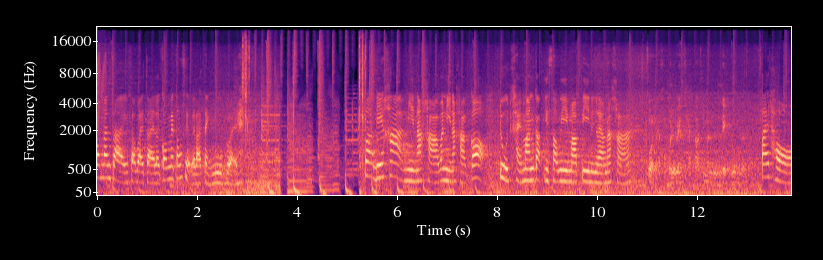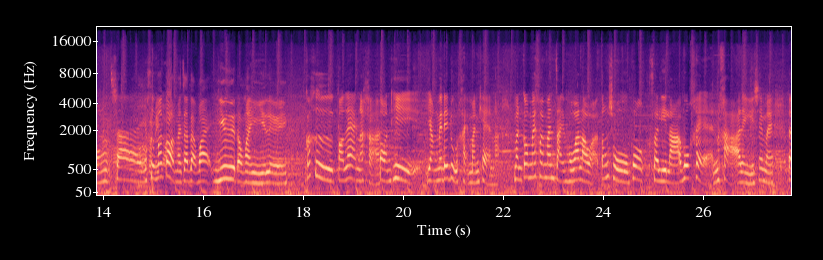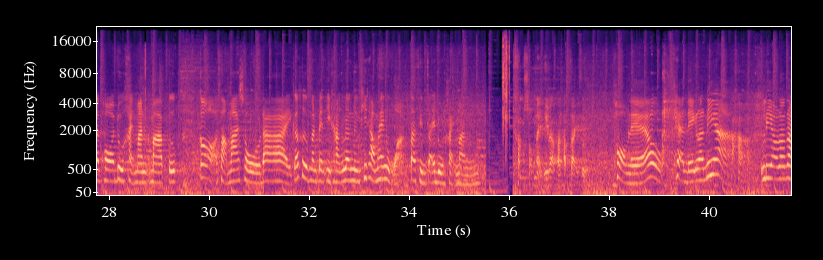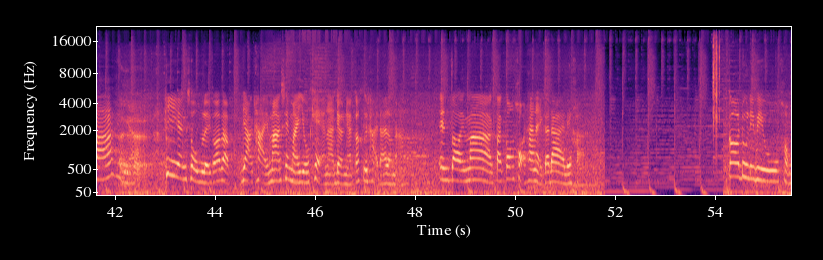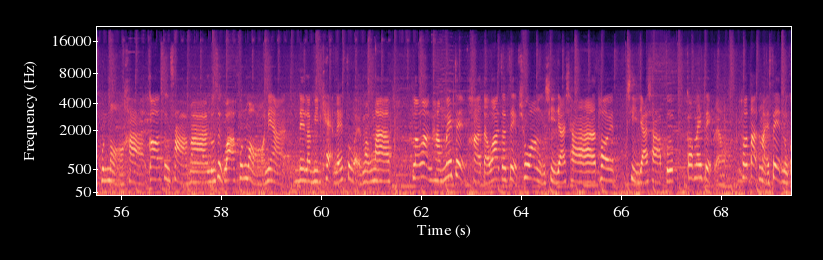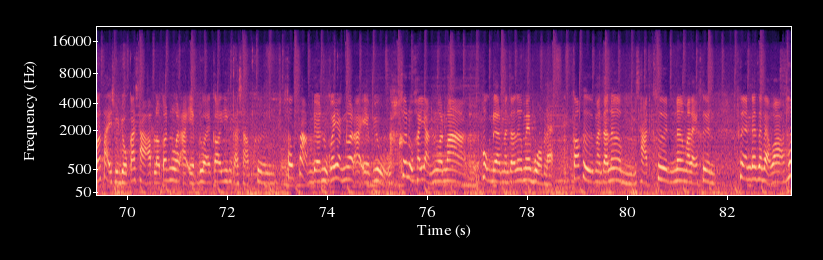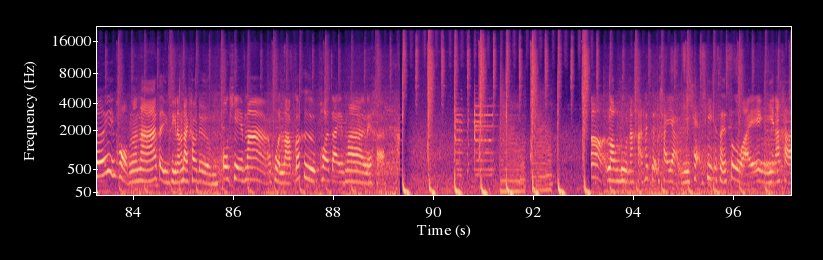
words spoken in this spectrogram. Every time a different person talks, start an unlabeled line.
ต้องมั่นใจสบายใจแล้วก็ไม่ต้องเสียเวลาแต่งรูปด้วย สวัสดีค่ะมีนนะคะ วันนี้นะคะก็ดูดไขมันกับอิสวีมาปีหนึ่งแล้วนะคะ
ส่วนไหนของบริเวณแขนเราที่มันดูเด็กลงเลย
ใต้ท้องใช่ คือเมื่อก่อนมันจะแบบว่ายืดออกมาอย่างนี้เลย ก็คือตอนแรกนะคะ ตอนที่ยังไม่ได้ดูดไขมันแขนอะมันก็ไม่ค่อยมั่นใจ เพราะว่าเราอะต้องโชว์พวกสรีระพวกแขนขาอะไรอย่างนี้ใช่ไหมแต่พอดูดไขมันมาปุ๊บก็สามารถโชว์ได้ ก็คือมันเป็นอีกทางเรื่องหนึ่งที่ทำให้หนูอะตัดสินใจดูดไขมัน
คำชมไหนที่แบบประทับใจสุด
ผอมแล้ว แขนเล็กแล้วเนี่ย
อ่า
เรียวแล้วนะอย่างเงี้ย
เออ
พี่ยังชมเลยก็แบบอยากถ่ายมากใช่ไหมยกแขนนะเดี๋ยวนี้ก็คือถ่ายได้แล้วนะเอนจอยมากตากล้องขอท่าไหนก็ได้เลยค่ะ ก็ดูรีวิวของคุณหมอค่ะ ก็ศึกษามารู้สึกว่าคุณหมอเนี่ยเนรมิตแขนได้สวยมากๆ ระหว่างทำไม่เจ็บค่ะ แต่ว่าจะเจ็บช่วงฉีดยาชา พอฉีดยาชาปุ๊บก็ไม่เจ็บแล้ว พอตัดไหมเสร็จหนูก็ใส่ชุดยกกระชับ แล้วก็นวด RF ด้วยก็ยิ่งกระชับขึ้น ครบ 3 เดือนหนูก็ยังนวด RF อยู่ คือหนูขยันนวดมาก 6 เดือนมันจะเริ่มไม่บวมแล้ว ก็คือมันจะเริ่มชัดขึ้น เริ่มอะไรขึ้น เพื่อนก็จะแบบว่า เฮ้ยผอมแล้วนะ แต่จริงๆน้ำหนักเท่าเดิม โอเคมาก ผลลัพธ์ก็คือพอใจมากเลยค่ะ ก็ลองดูนะคะ ถ้าเกิดใครอยากมีแขนที่สวยๆอย่างนี้นะคะ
